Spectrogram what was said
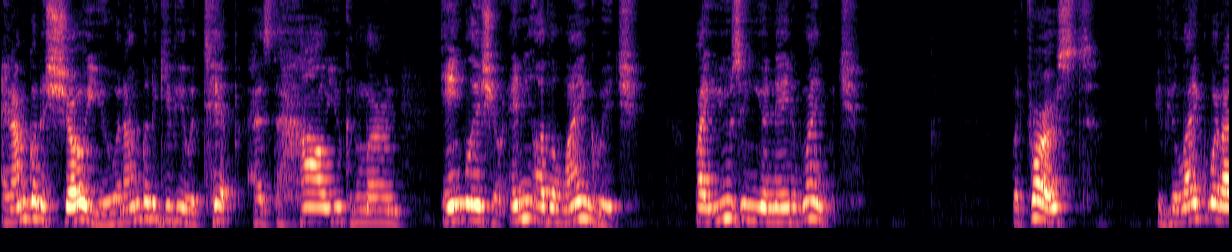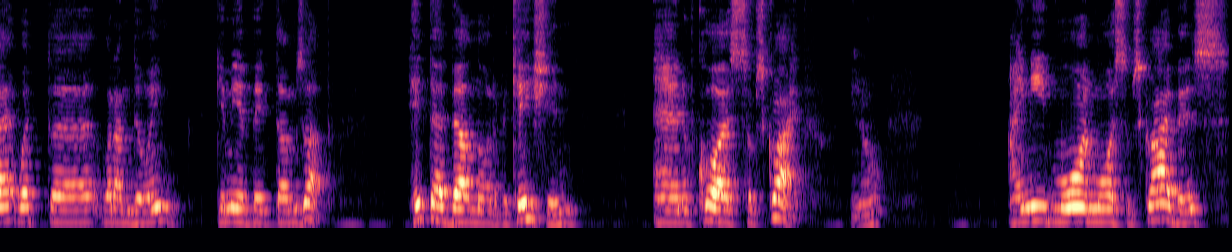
And I'm going to show you and I'm going to give you a tip as to how you can learn English or any other language by using your native language. But first, if you like what I what uh, what I'm doing, give me a big thumbs up. Hit that bell notification and of course subscribe. You know, I need more and more subscribers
